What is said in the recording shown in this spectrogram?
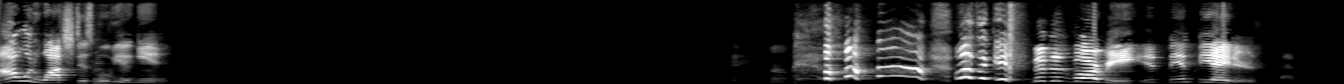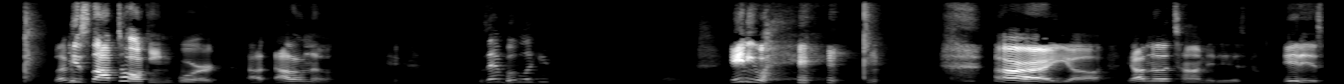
I would watch this movie again. Um. Once again, this is Barbie in, in theaters. Let me stop talking for I, I don't know. Is that bootlicking? Anyway, all right, y'all. Y'all know what time it is. It is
